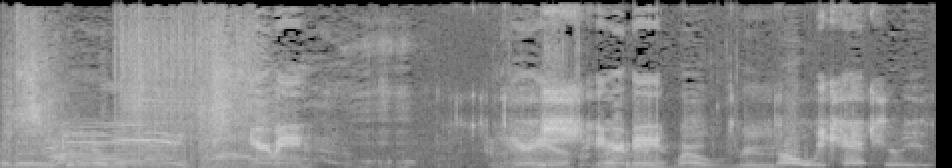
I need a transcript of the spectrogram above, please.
Hello, can you hear me? Hear me? Hear you? Can you I hear can hear me? you. Wow, rude. No, we can't hear you.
